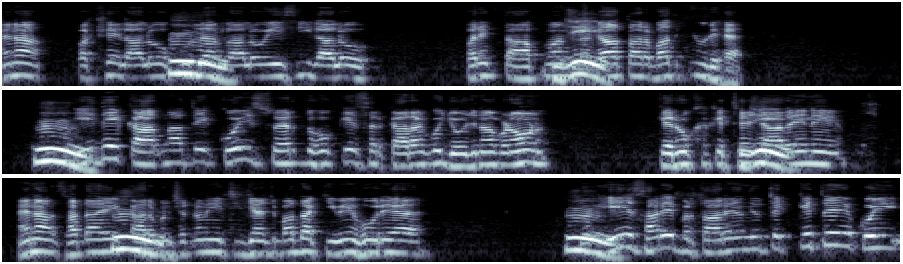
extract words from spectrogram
ਹੈਨਾ ਪੱਖੇ ਲਾ ਲਓ। ਕੂਲਰ ਲਾ ਲਓ ਏਸੀ ਲਾ ਲਓ ਪਰ ਇਹ ਤਾਪਮਾਨ। ਲਗਾਤਾਰ ਵੱਧ ਕਿਉਂ ਰਿਹਾ ਇਹਦੇ ਕਾਰਨਾਂ ਤੇ ਕੋਈ ਸਵਰਦ ਹੋ ਕੇ ਸਰਕਾਰਾਂ ਕੋਈ ਯੋਜਨਾ ਬਣਾਉਣ ਕਿ ਰੁੱਖ ਕਿੱਥੇ ਜੀ। ਰਹੇ ਨੇ ਹੈਨਾ ਸਾਡਾ ਇਹ। ਕਾਰਬਨ ਛੱਡਣੀਆਂ ਚੀਜ਼ਾਂ 'ਚ ਵਾਧਾ ਕਿਵੇਂ ਹੋ ਰਿਹਾ ਹੈ ਤੋ ਹੂੰ ਇਹ ਸਾਰੇ ਵਰਤਾਰਿਆਂ ਦੇ ਉੱਤੇ ਕਿਤੇ ਕੋਈ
